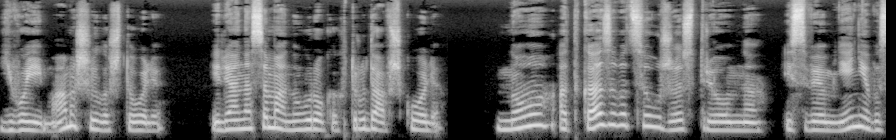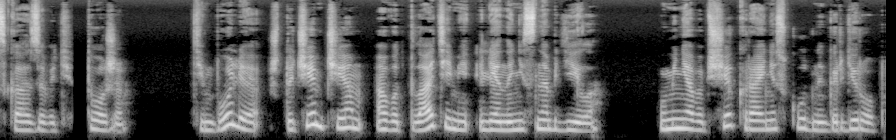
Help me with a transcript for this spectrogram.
Его ей мама шила, что ли? Или она сама на уроках труда в школе? Но отказываться уже стрёмно, и свое мнение высказывать тоже. Тем более, что чем-чем, а вот платьями Лена не снабдила. У меня вообще крайне скудный гардероб.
